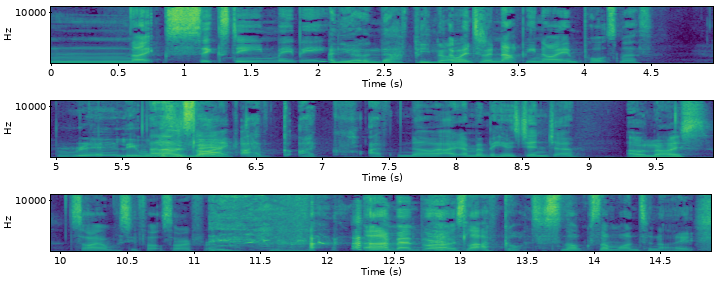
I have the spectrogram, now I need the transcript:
Mm, Like 16, maybe. And you had a nappy night. I went to a nappy night in Portsmouth, Really? What and was I his was name? like, I have, I, I have no. I remember he was ginger. oh, nice. So I obviously felt sorry for him. and I remember I was like, I've got to snog someone tonight.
